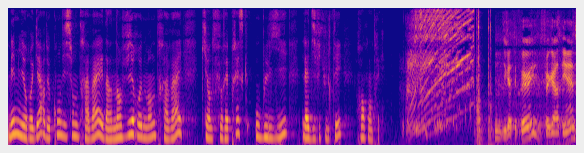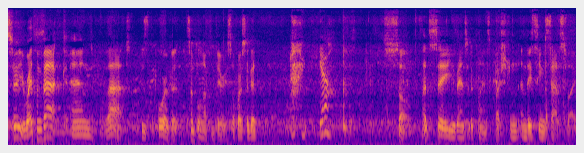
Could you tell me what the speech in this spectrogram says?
mais mis au regard de conditions de travail et d'un environnement de travail qui en ferait presque oublier la difficulté rencontrée. You get the query, figure out the answer, you write them back, and that is the. Simple enough in. yeah. So, let's say you've answered a client's question and they seem satisfied.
